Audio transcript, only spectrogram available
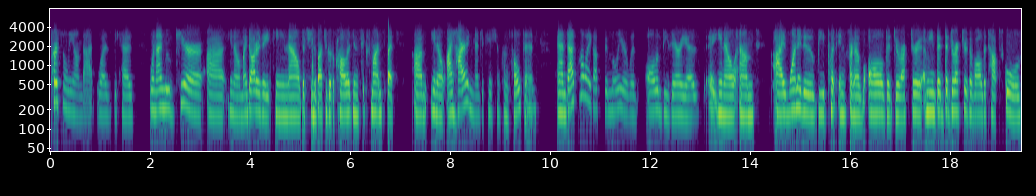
personally on that was because when I moved here, uh, you know, my daughter's 18 now, but she's about to go to college in six months. But um, you know, I hired an education consultant and that's how I got familiar with all of these areas. Uh, you know, um, I wanted to be put in front of all the director, I mean, the, the directors of all the top schools.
